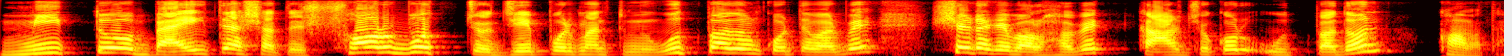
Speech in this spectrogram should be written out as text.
মৃত ব্যয়িতার সাথে সর্বোচ্চ যে পরিমাণ তুমি উৎপাদন করতে পারবে, সেটাকে বলা হবে কার্যকর উৎপাদন ক্ষমতা।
